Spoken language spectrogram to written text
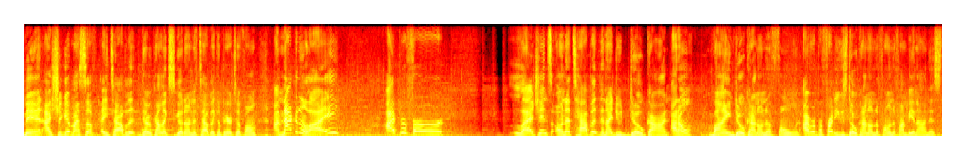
Man, I should give myself a tablet. Dokkan looks good on a tablet compared to a phone. I'm not gonna lie. I prefer Legends on a tablet than I do Dokkan. I don't mind Dokkan on the phone. I would prefer to use Dokkan on the phone if I'm being honest.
